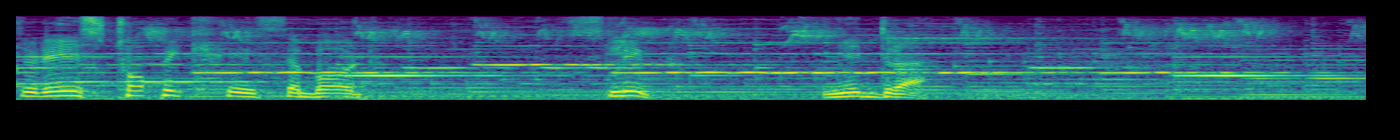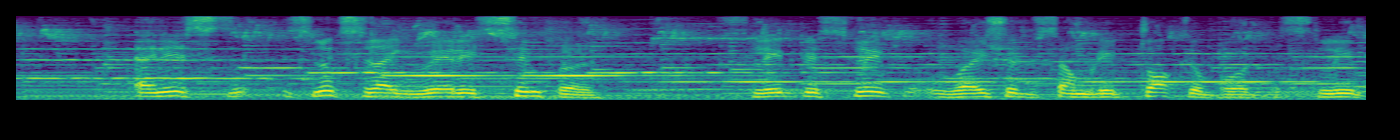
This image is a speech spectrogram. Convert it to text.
Today's topic is about sleep, nidra. And it looks like very simple. Sleep is sleep. Why should somebody talk about the sleep?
